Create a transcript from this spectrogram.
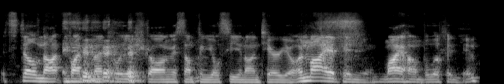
it's still not fundamentally as strong as something you'll see in Ontario, in my opinion, my humble opinion.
